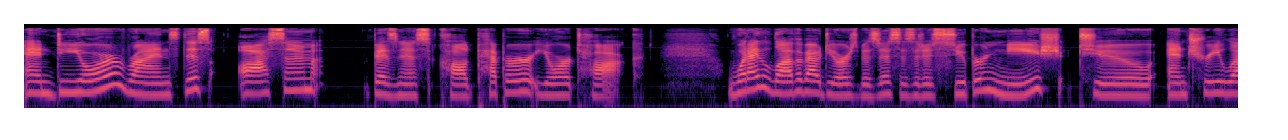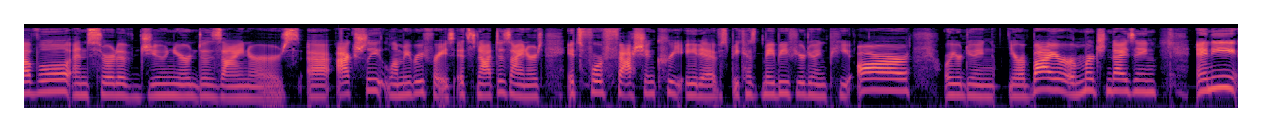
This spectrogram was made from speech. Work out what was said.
and Dior runs this awesome business called Pepper Your Talk. What I love about Dior's business is it is super niche to entry level and sort of junior designers. Uh, actually, let me rephrase it's not designers, it's for fashion creatives because maybe if you're doing PR or you're doing, you're a buyer or merchandising, any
